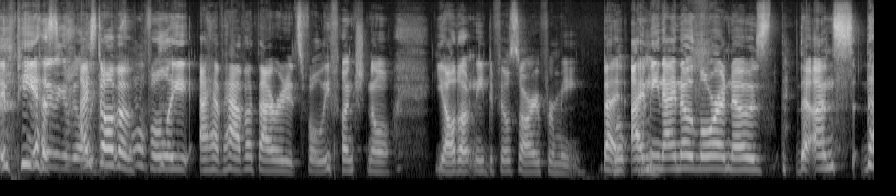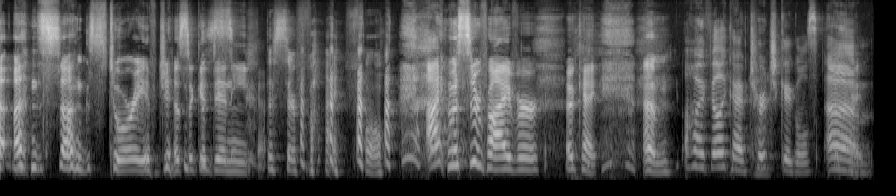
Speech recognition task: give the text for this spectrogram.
And P.S. gonna be able I still have a fully. I have half a thyroid. It's fully functional. Y'all don't need to feel sorry for me. But Well, I mean, I know Laura knows the uns the unsung story of Jessica Denny. The survival. I'm a survivor. Okay. Um, Oh, I feel like I have church giggles. Um,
